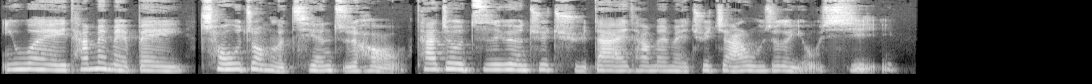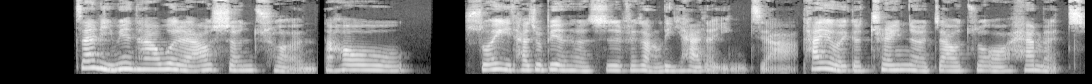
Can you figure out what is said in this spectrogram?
因为他妹妹被抽中了签之后，他就自愿去取代他妹妹去加入这个游戏。在里面，他为了要生存，然后所以他就变成是非常厉害的赢家。他有一个 trainer 叫做 Hammett，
